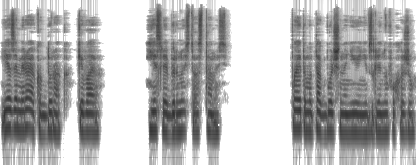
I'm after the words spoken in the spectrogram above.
Я замираю, как дурак, киваю. Если обернусь, то останусь. Поэтому так больше на нее не взглянув, ухожу.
